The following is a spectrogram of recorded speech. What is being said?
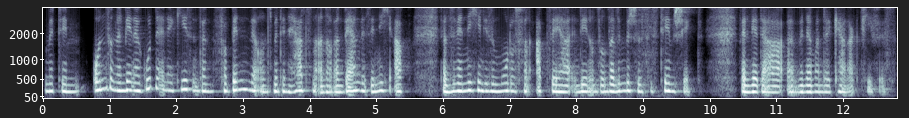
mit dem uns. Und wenn wir in einer guten Energie sind, dann verbinden wir uns mit den Herzen anderer. Dann wehren wir sie nicht ab. Dann sind wir nicht in diesem Modus von Abwehr, in den uns unser limbisches System schickt, wenn wir da, äh, wenn der Mandelkern aktiv ist.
